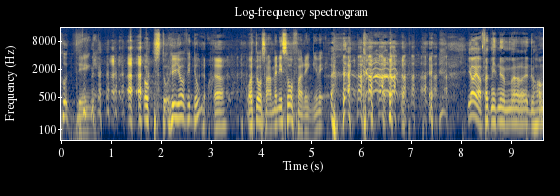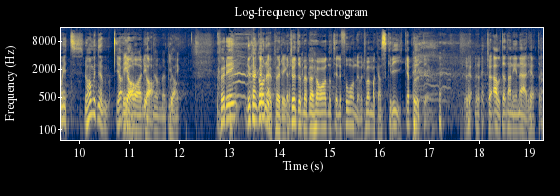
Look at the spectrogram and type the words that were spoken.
pudding uppstår, hur gör vi då? Och att då sa han, men i så fall ringer vi. Ja, ja, för att mitt nummer, du har mitt, du har mitt nummer. Ja, Vi ja, har ditt ja, nummer, ja. Pudding. Pudding, du kan gå nu Pudding. Jag tror inte man behöver ha något telefonnummer, jag tror man kan skrika Pudding. Jag tror alltid att han är i närheten.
